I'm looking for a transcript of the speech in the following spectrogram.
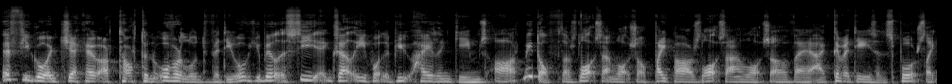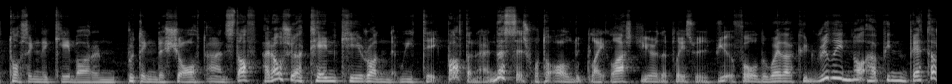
If you go and check out our Tartan Overload video, you'll be able to see exactly what the Bute Highland Games are made of. There's lots and lots of pipers, lots and lots of uh, activities and sports like tossing the caber and putting the shot and stuff, and also a 10k run that we take part in. And this is what it all looked like last year. The place was beautiful, the weather could really not have been better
